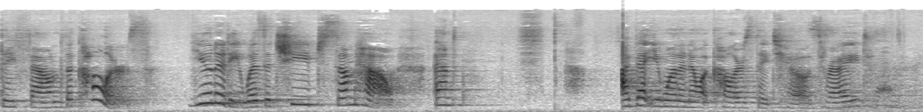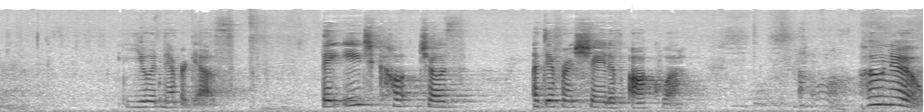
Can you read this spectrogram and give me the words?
they found the colors. Unity was achieved somehow. And I bet you want to know what colors they chose, right? You would never guess. They each chose a different shade of aqua. Who knew?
